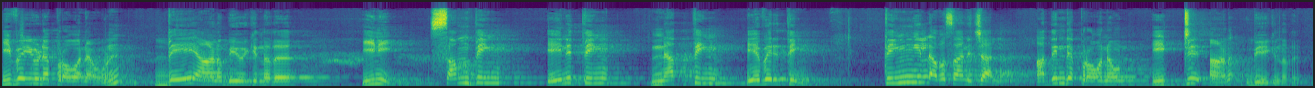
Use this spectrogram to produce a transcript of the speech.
ഇവയുടെ പ്രോനൗൺ ദേ ആണ് ഉപയോഗിക്കുന്നത്. ഇനി സംതിങ് എനിത്തിങ് നത്തിങ് എവരിത്തിങ് തിങ്ങിൽ അവസാനിച്ചാൽ അതിന്റെ പ്രോനൗൺ ഇറ്റ് ആണ് ഉപയോഗിക്കുന്നത്.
